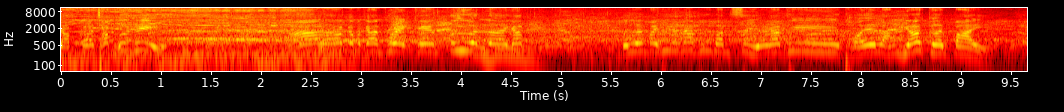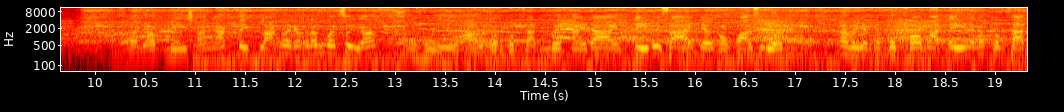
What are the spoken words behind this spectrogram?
ยับกระชับพื้นที่เอาละครับกรรมการเบรกเกมเตือนเลยครับ เตือนไปที่หน้าผู้บันเสือครับที่ถอยหลังเยอะเกินไปเอาละครับมีช้างงักติดหลังเลยครับทางด้านผู้บันเสือโอ้โหเอาละครับคมสันวงในได้ ตีด้วยซ้ายเจอเข่าขวาสวน พยายามจะกดคอมาตีแล้วครับคมสัน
